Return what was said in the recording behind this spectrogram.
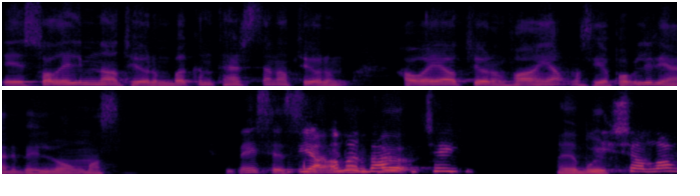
e, sol elimle atıyorum. Bakın tersten atıyorum. Havaya atıyorum falan yapmasın. Yapabilir yani belli olmaz. Neyse. Ya ama ben şey E, buyur. İnşallah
